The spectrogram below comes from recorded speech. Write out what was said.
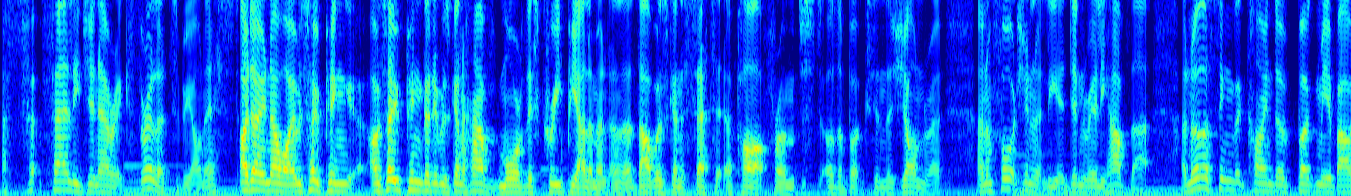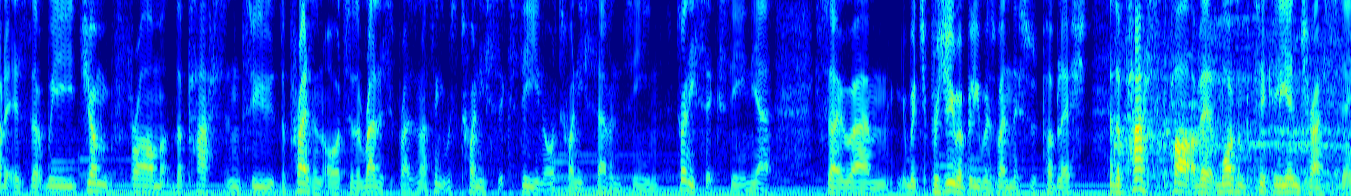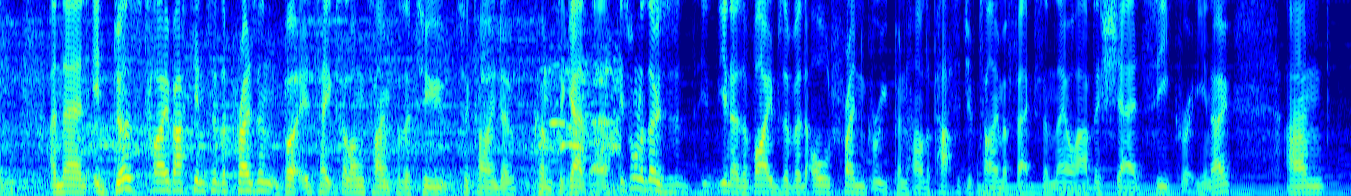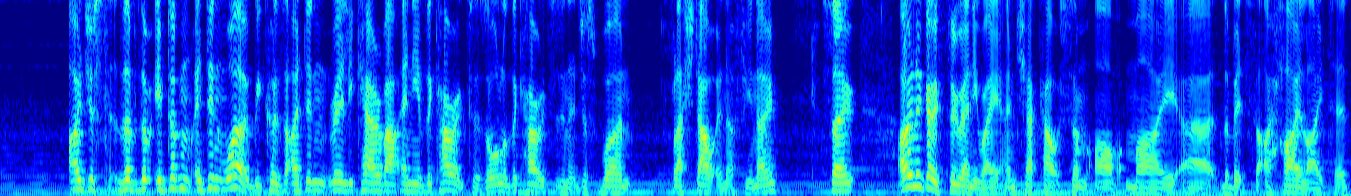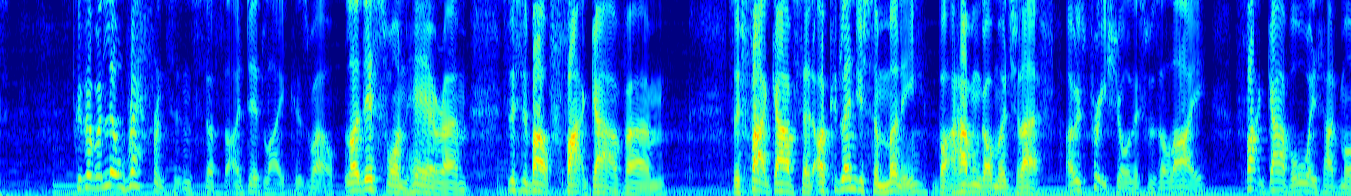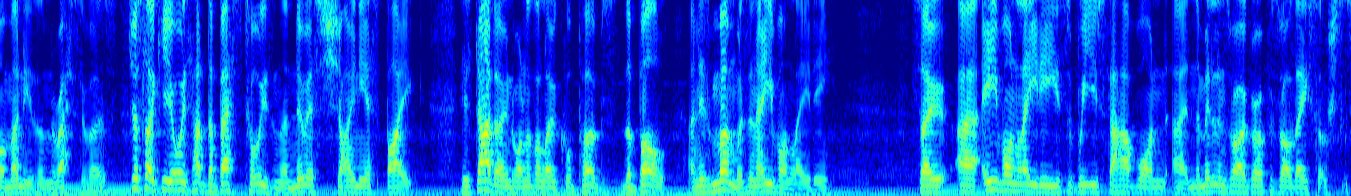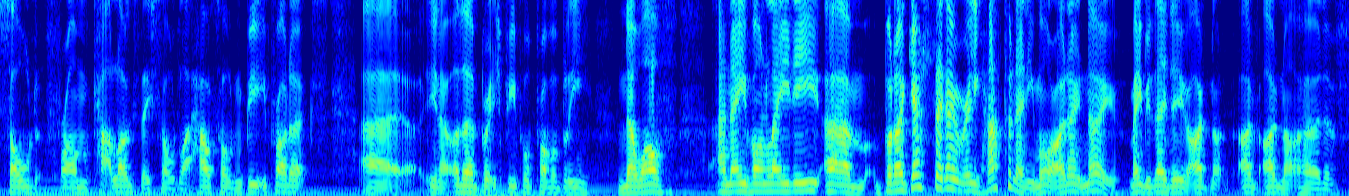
a fairly generic thriller, to be honest. I don't know. I was hoping I was hoping that it was going to have more of this creepy element, and that, that was going to set it apart from just other books in the genre. And unfortunately, it didn't really have that. Another thing that kind of bugged me about it is that we jump from the past into the present, or to the relative present. I think it was 2016 or 2017. 2016, yeah so um, which presumably was when this was published. The past part of it wasn't particularly interesting, and then it does tie back into the present, but it takes a long time for the two to kind of come together. It's one of those, you know, the vibes of an old friend group and how the passage of time affects them. They all have this shared secret, you know, and I just the, the, it didn't it didn't work because I didn't really care about any of the characters. All of the characters in it just weren't fleshed out enough, you know. So I'm going to go through anyway and check out some of my uh, the bits that I highlighted because there were little references and stuff that I did like as well. Like this one here. Um, so this is about Fat Gav. Um, so Fat Gav said, I could lend you some money, but I haven't got much left. I was pretty sure this was a lie. Fat Gav always had more money than the rest of us. Just like he always had the best toys and the newest, shiniest bike. His dad owned one of the local pubs, The Bull, and his mum was an Avon lady. So uh, Avon ladies, we used to have one uh, in the Midlands where I grew up as well. They sort of sold from catalogs. They sold like household and beauty products. Uh, you know, other British people probably know of an Avon lady, um, but I guess they don't really happen anymore. I don't know. Maybe they do. I've not. I've I've not heard of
